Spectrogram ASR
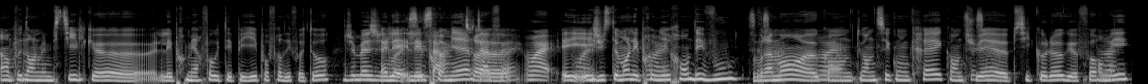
Un peu dans le même style que euh, les premières fois où tu es payé pour faire des photos. J'imagine. Les, les premières. tout à fait. Ouais, et, justement, les premiers rendez-vous, vraiment, quand, quand c'est concret, quand tu es psychologue formé.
